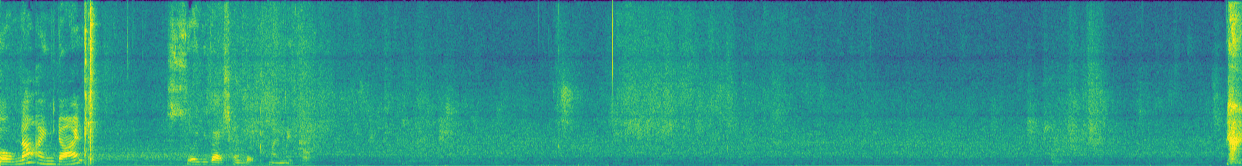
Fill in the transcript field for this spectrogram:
So now I'm done. So you guys can look my makeup.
